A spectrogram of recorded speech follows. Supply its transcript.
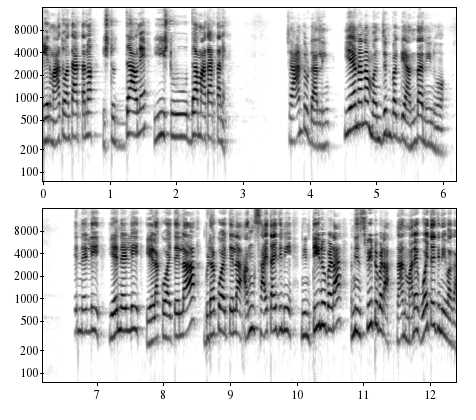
ಏನ್ ಮಾತು ಅಂತ ಆಡ್ತಾನೋ ಇಷ್ಟು ಉದ್ದ ಅವನೇ ಇಷ್ಟು ಉದ್ದ ಮಾತಾಡ್ತಾನೆ. ಶಾಂತು ಡಾರ್ಲಿಂಗ್ ಏನನ ಮಂಜುನ್ ಬಗ್ಗೆ ಅಂದ ನೀನು? ಏನ್ ಹೇಳಿ ಏನ್ ಹೇಳಿ? ಹೇಳಕ್ಕೂ ಆಯ್ತಿಲ್ಲ ಬಿಡಕ್ಕೂ ಆಯ್ತಿಲ್ಲ ಹಂಗ್ ಸಾಯ್ತಾ ಇದೀನಿ ನೀನ್ ಟೀನು ಬೇಡ ನೀನ್ ಸ್ವೀಟ್ ಬೇಡ. ನಾನು ಮನೆಗೆ ಹೋಯ್ತಾ ಇದ್ದೀನಿ ಇವಾಗ.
